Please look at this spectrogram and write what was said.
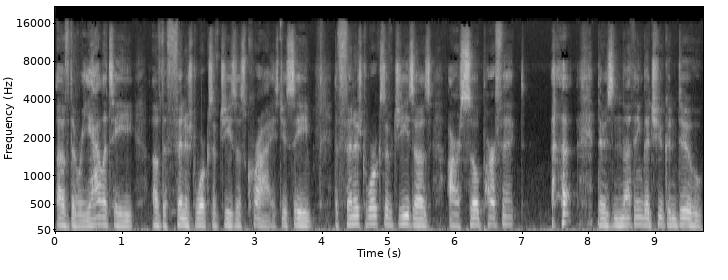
of the reality of the finished works of Jesus Christ. You see, the finished works of Jesus are so perfect, there's nothing that you can do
